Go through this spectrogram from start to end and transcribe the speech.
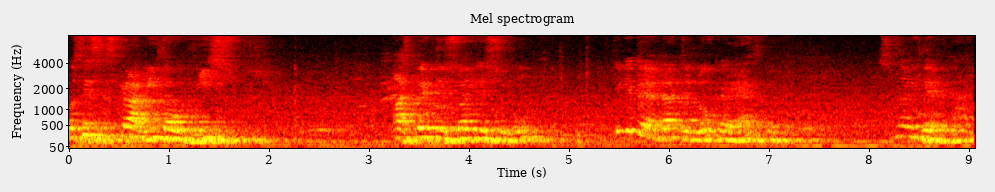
Você se escraviza ao vício, às perdições desse mundo. Que liberdade louca é essa? Isso não é liberdade.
